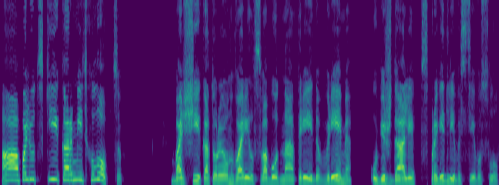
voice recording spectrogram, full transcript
а по-людски кормить хлопцев. Борщи, которые он варил в свободное от рейдов время, убеждали в справедливости его слов.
